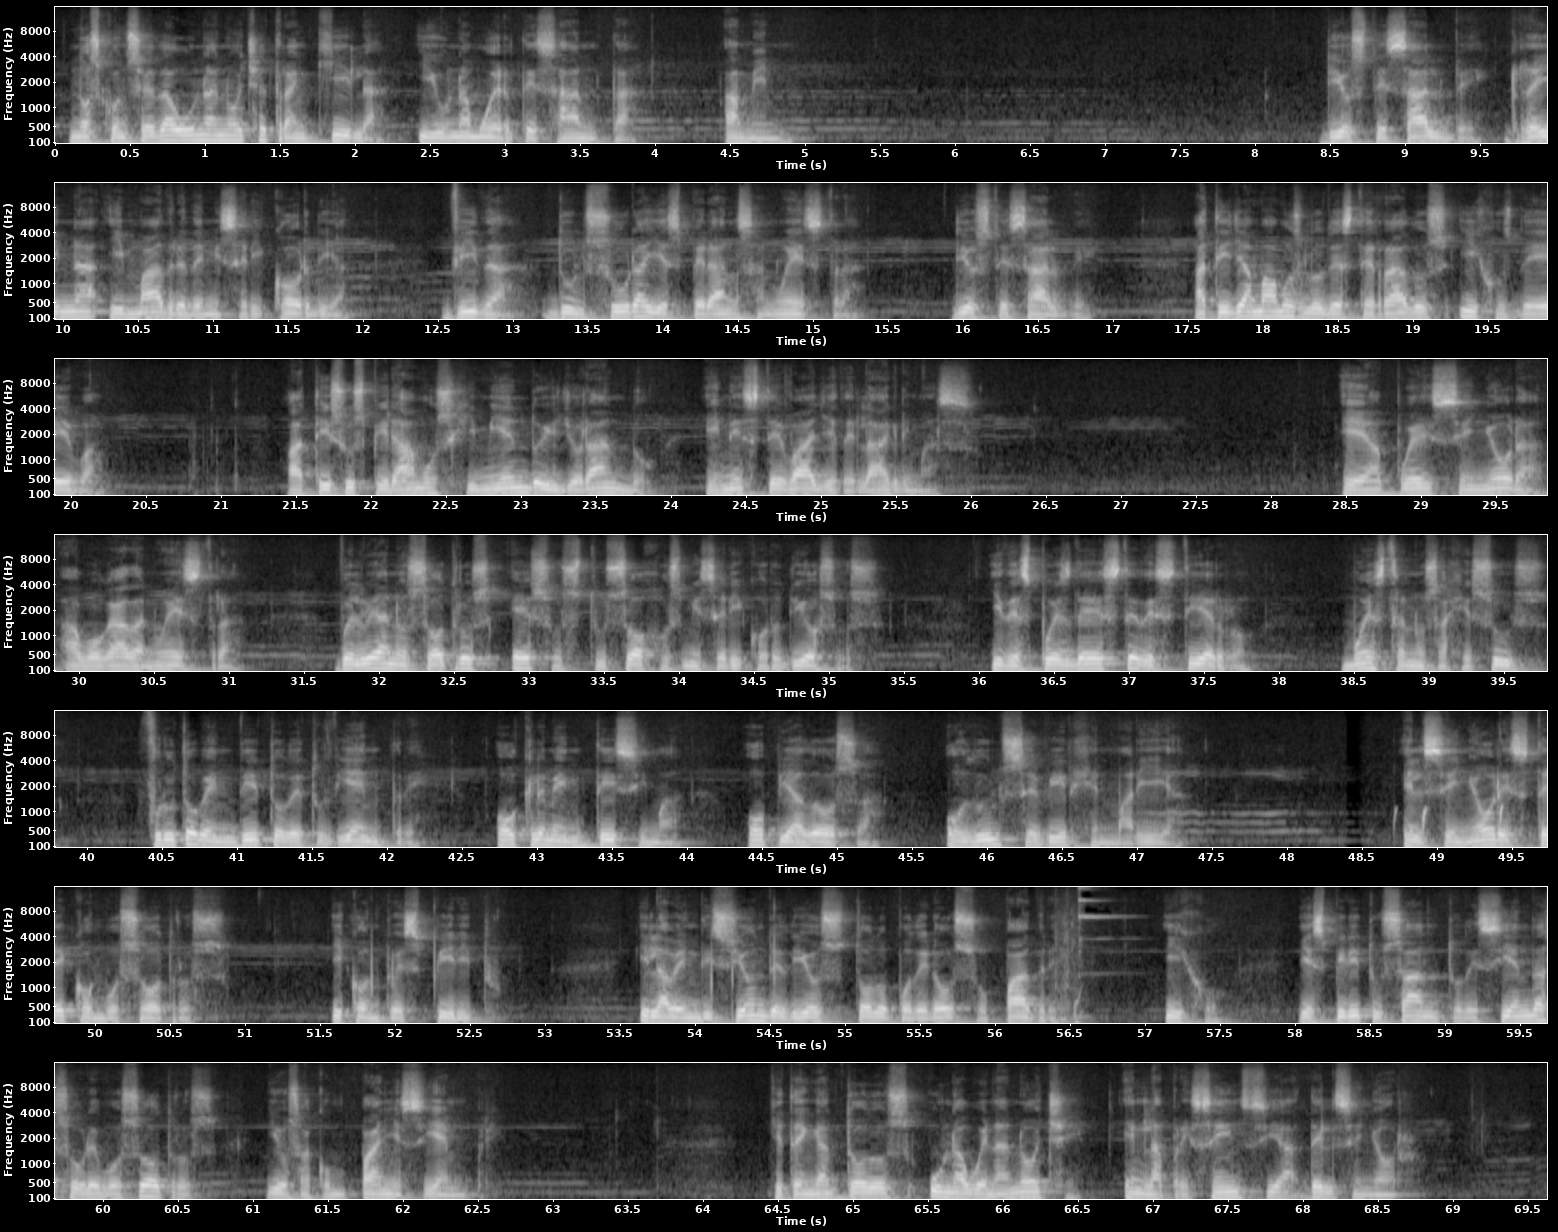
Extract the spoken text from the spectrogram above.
nos conceda una noche tranquila y una muerte santa. Amén. Dios te salve, Reina y Madre de Misericordia, vida, dulzura y esperanza nuestra. Dios te salve. A ti llamamos los desterrados hijos de Eva. A ti suspiramos gimiendo y llorando en este valle de lágrimas. Ea pues, Señora, abogada nuestra, vuelve a nosotros esos tus ojos misericordiosos, y después de este destierro, Muéstranos a Jesús, fruto bendito de tu vientre, oh clementísima, oh piadosa, oh dulce Virgen María. El Señor esté con vosotros y con tu espíritu, y la bendición de Dios Todopoderoso, Padre, Hijo y Espíritu Santo descienda sobre vosotros y os acompañe siempre. Que tengan todos una buena noche en la presencia del Señor.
